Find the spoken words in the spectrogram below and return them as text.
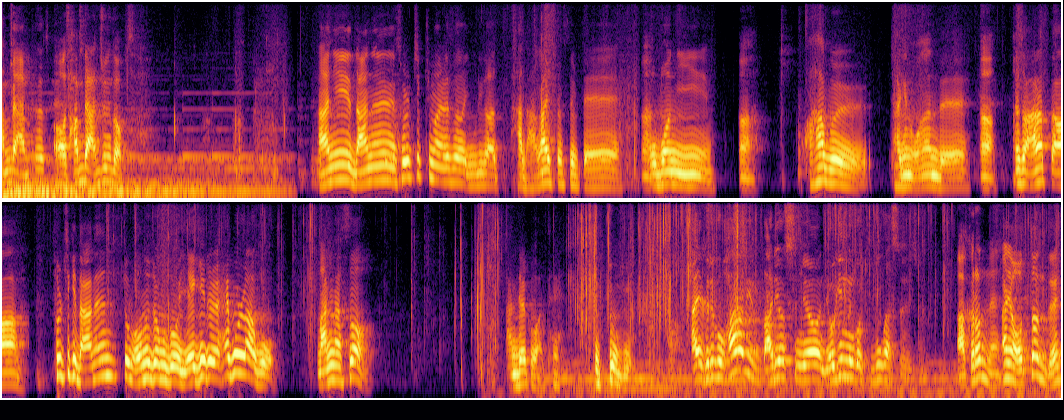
담배 안 펴도 돼. 어 담배 안중에도 없어. 아니 나는 솔직히 말해서 우리가 다 나가 있었을 때 어. 5번이 어. 화합을 자기는 원한대. 어. 그래서 알았다. 솔직히 나는 좀 어느 정도 얘기를 해보려고 만났어. 안 될 것 같아. 그쪽이. 아니 그리고 화합이 말이었으면 여기 있는 거 두고 갔어야죠. 아 그렇네. 아니 어떤데?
